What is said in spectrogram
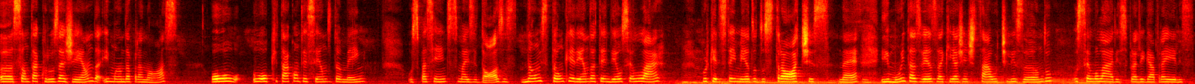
uh, Santa Cruz agenda e manda para nós, ou o que está acontecendo também, os pacientes mais idosos não estão querendo atender o celular. Uhum. Porque eles têm medo dos trotes, né? Sim. E muitas vezes aqui a gente está utilizando os celulares para ligar para eles.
